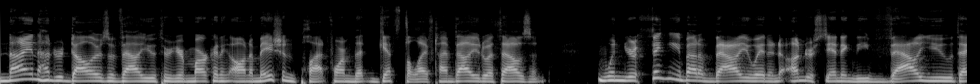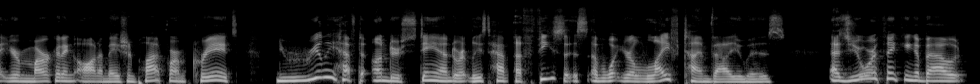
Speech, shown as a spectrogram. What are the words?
$900 of value through your marketing automation platform that gets the lifetime value to a 1000 when you're thinking about evaluating and understanding the value that your marketing automation platform creates, you really have to understand or at least have a thesis of what your lifetime value is as you're thinking about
